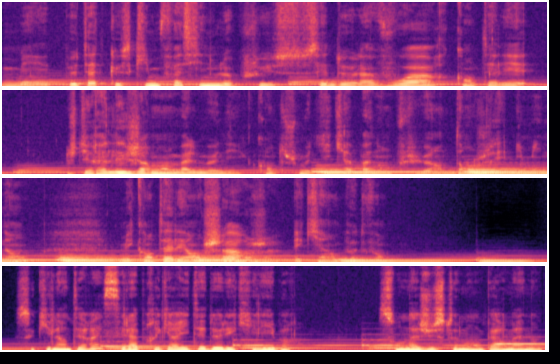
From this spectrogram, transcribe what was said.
Mais peut-être que ce qui me fascine le plus, c'est de la voir quand elle est, je dirais, légèrement malmenée. Quand je me dis qu'il n'y a pas non plus un danger imminent, mais quand elle est en charge et qu'il y a un peu de vent. Ce qui l'intéresse, c'est la précarité de l'équilibre, son ajustement permanent.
